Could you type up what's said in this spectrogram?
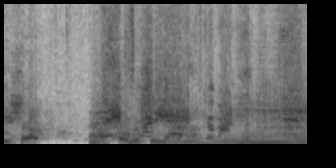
Yourself? Huh? What was the end?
